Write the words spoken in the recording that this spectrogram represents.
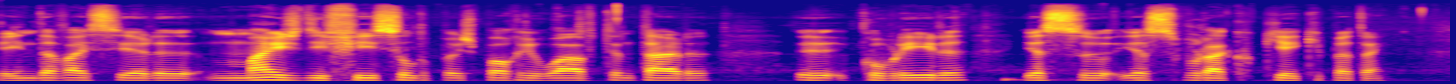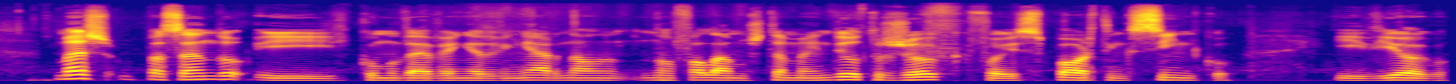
Ainda vai ser eh, mais difícil depois para o Rio Ave tentar uh, cobrir esse, esse buraco que a equipa tem. Mas passando, e como devem adivinhar, não, não falamos também de outro jogo que foi Sporting 5 e Diogo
